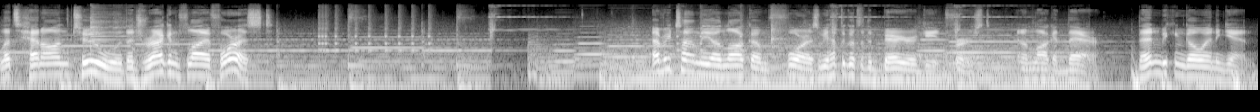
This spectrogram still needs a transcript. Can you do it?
let's head on to the Dragonfly Forest. Every time we unlock a forest, we have to go to the barrier gate first and unlock it there. Then we can go in again.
